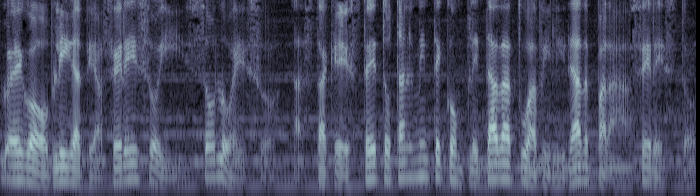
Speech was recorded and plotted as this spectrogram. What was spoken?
Luego oblígate a hacer eso y solo eso, hasta que esté totalmente completada tu habilidad para hacer esto.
